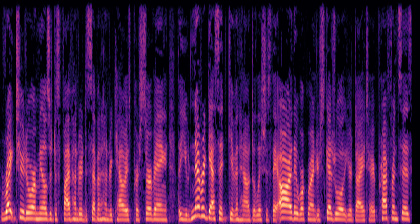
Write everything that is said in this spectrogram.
right to your door. Meals are just five hundred to seven hundred calories per serving. That you'd never guess it, given how delicious they are. They work around your schedule, your dietary preferences,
